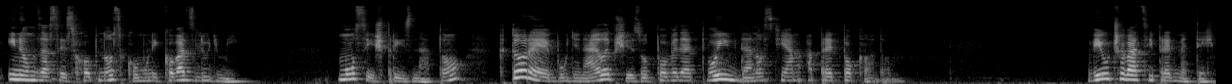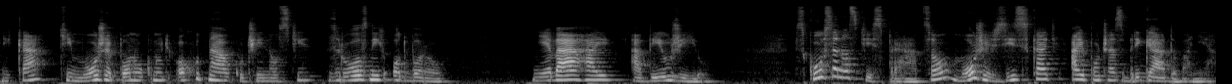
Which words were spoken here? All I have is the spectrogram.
v inom zase schopnosť komunikovať s ľuďmi. Musíš prísť na to, ktoré bude najlepšie zodpovedať tvojim danostiam a predpokladom. Vyučovací predmet technika ti môže ponúknuť ochutnávku činnosti z rôznych odborov. Neváhaj a využij ju. Skúsenosti s prácou môžeš získať aj počas brigádovania.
